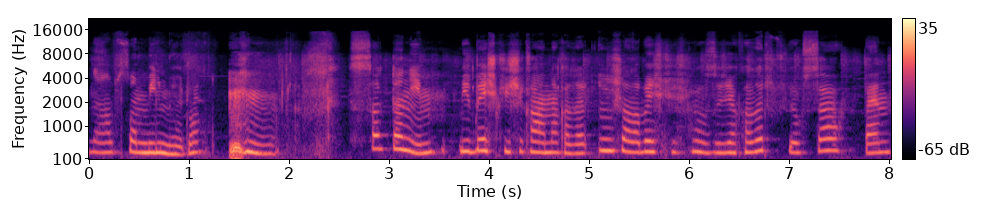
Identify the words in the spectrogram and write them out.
Ne yapsam bilmiyorum. Saklanayım. Bir 5 kişi kalana kadar. İnşallah 5 kişi hızlıca kalır. Yoksa ben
